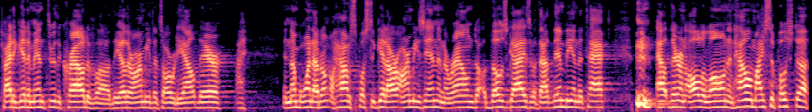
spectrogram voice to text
try to get them in through the crowd of uh, the other army that's already out there. I, and number one, I don't know how I'm supposed to get our armies in and around those guys without them being attacked out there and all alone. And how am I supposed to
